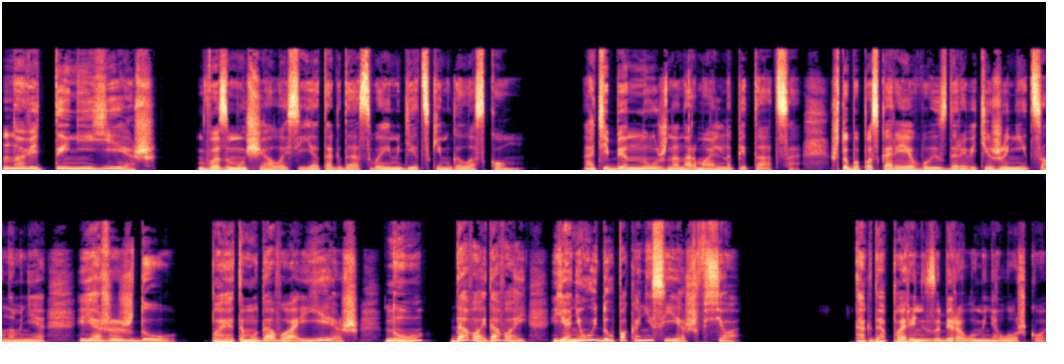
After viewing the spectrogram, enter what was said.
«Но ведь ты не ешь!» Возмущалась я тогда своим детским голоском. «А тебе нужно нормально питаться, чтобы поскорее выздороветь и жениться на мне. Я же жду. Поэтому давай, ешь. Ну, давай, давай. Я не уйду, пока не съешь все. Тогда парень забирал у меня ложку,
